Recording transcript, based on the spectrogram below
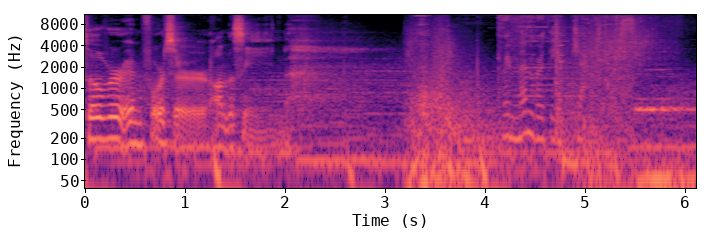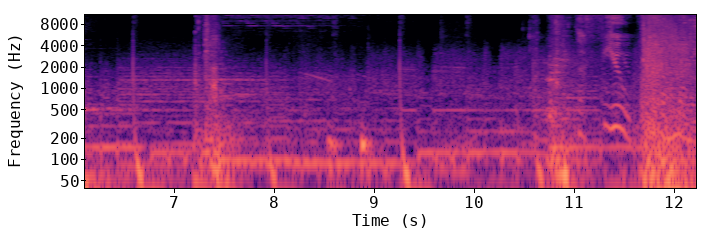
Built over Enforcer on the scene. Remember the objectives. The few the many.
